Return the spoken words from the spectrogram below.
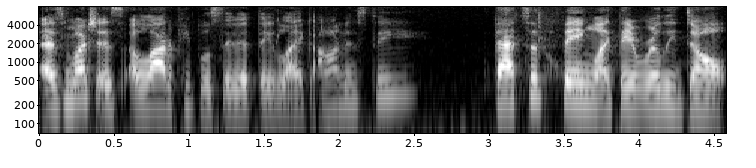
as much as a lot of people say that they like honesty, that's a thing. Like they really don't.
